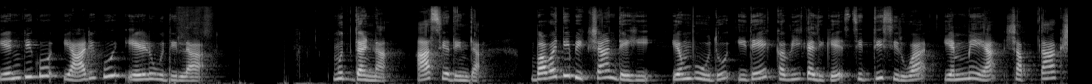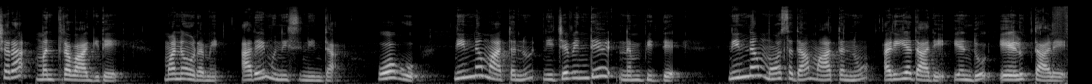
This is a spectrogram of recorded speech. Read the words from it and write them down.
ಎಂದಿಗೂ ಯಾರಿಗೂ ಹೇಳುವುದಿಲ್ಲ. ಮುದ್ದಣ್ಣ, ಹಾಸ್ಯದಿಂದ, ಭವತಿ ಭಿಕ್ಷಾಂದೇಹಿ ಎಂಬುದು ಇದೇ ಕವಿಗಳಿಗೆ ಸಿದ್ಧಿಸಿರುವ ಹೆಮ್ಮೆಯ ಶಬ್ದಾಕ್ಷರ ಮಂತ್ರವಾಗಿದೆ. ಮನೋರಮೆ, ಅರೆ ಮುನಿಸಿನಿಂದ ಹೋಗು ನಿನ್ನ ಮಾತನ್ನು ನಿಜವೆಂದೇ ನಂಬಿದ್ದೆ. ನಿನ್ನ ಮೋಸದ ಮಾತನ್ನು ಅರಿಯದಾದೆ ಎಂದು ಹೇಳುತ್ತಾಳೆ.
